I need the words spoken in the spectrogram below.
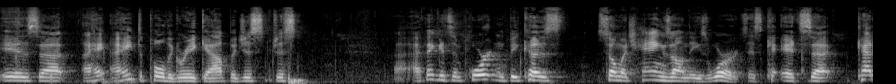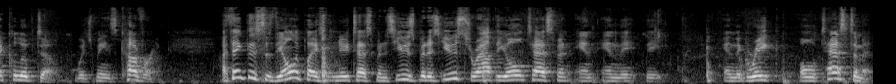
is uh, I, hate, I hate to pull the Greek out, but just just I think it's important because so much hangs on these words. It's it's uh, katakalupto, which means covering. I think this is the only place in the New Testament it's used, but it's used throughout the Old Testament and in the, the in the Greek Old Testament.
